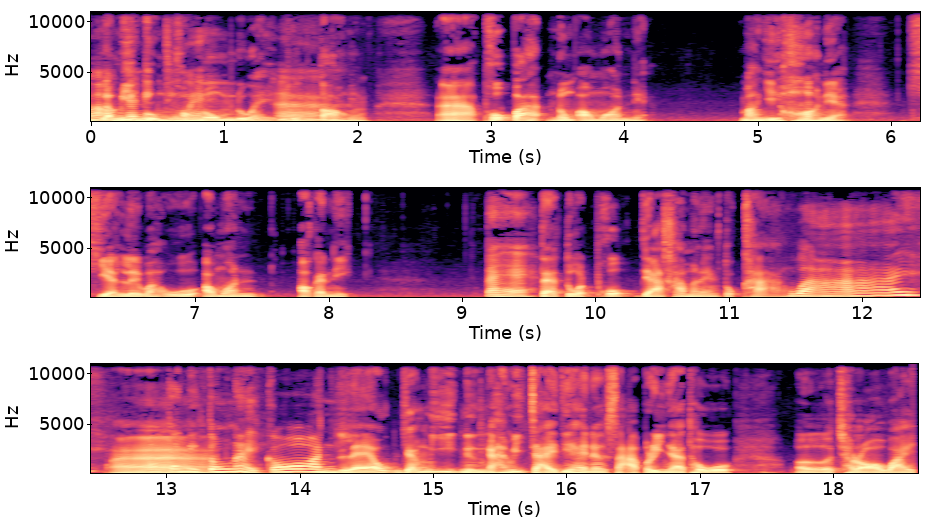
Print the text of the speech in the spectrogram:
ว่าแล้วมีออร์แกนิกกลุ่มจริงของไหมนมด้วยอ่าถูกต้องอ่าพบว่านมอัลมอนด์เนี่ย บางยี่ห้อเนี่ย เขียนเลยว่าโอ้อัลมอนด์ออร์แกนิก แต่แต่ตรวจพบยาฆ่าแมลงตกค้างว้ายอ่าออร์แกนิกตรงไหนก่อน แล้วยังมีอีกหนึ่งงานวิจัยที่ให้นักศึกษาปริญญาโทเอ่อชะลอวัย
